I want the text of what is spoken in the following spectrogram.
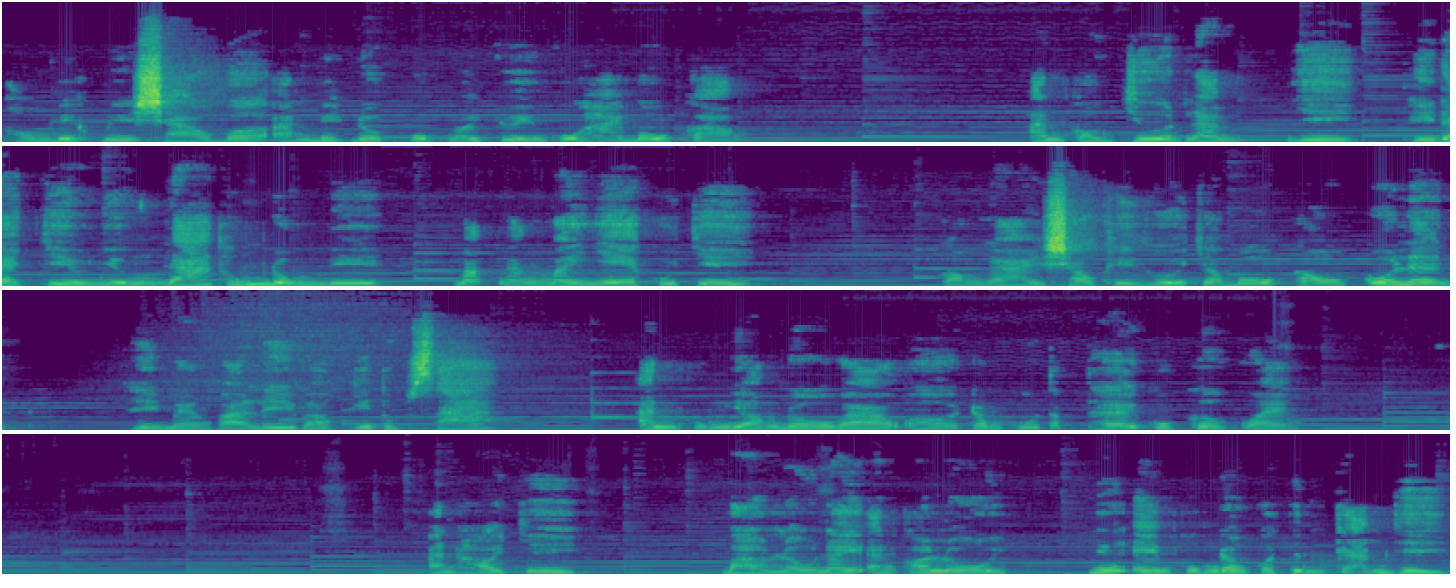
Không biết vì sao vợ anh biết được cuộc nói chuyện của hai bố con. Anh còn chưa làm gì thì đã chịu những đá thúng đụng bia mặt nặng mày nhẹ của chị. Con gái sau khi gửi cho bố câu cố lên, thì mang vali vào ký túc xá. Anh cũng dọn đồ vào ở trong khu tập thể của cơ quan. Anh hỏi chị, bao lâu nay anh có lỗi, nhưng em cũng đâu có tình cảm gì,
